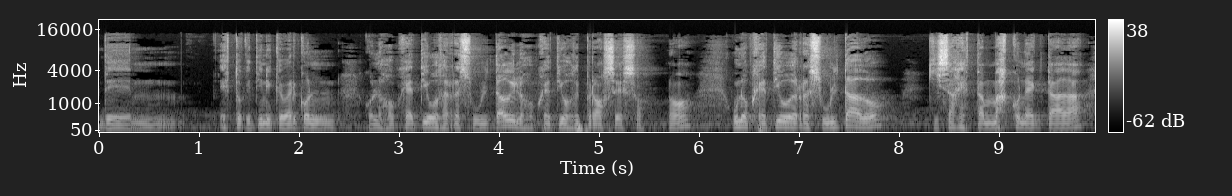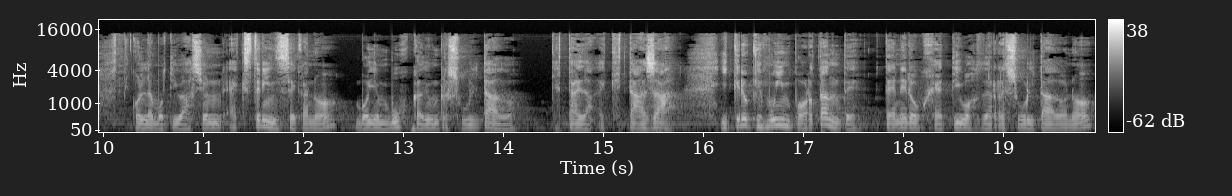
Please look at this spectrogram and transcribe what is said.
de mm, esto que tiene que ver con, los objetivos de resultado y los objetivos de proceso. ¿no? Un objetivo de resultado quizás está más conectada con la motivación extrínseca, ¿no? Voy en busca de un resultado que está, allá, que está allá. Y creo que es muy importante tener objetivos de resultado, ¿no?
